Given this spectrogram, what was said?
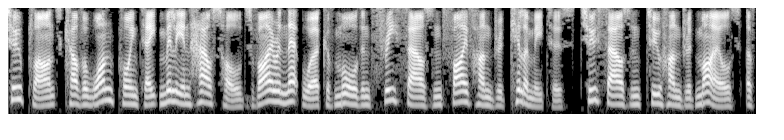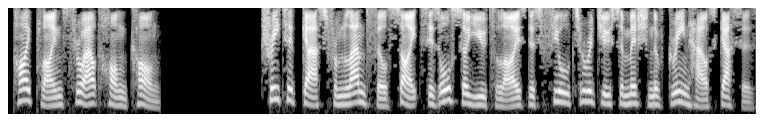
two plants cover 1.8 million households via a network of more than 3,500 kilometers (2,200 miles) of pipelines throughout Hong Kong. Treated gas from landfill sites is also utilized as fuel to reduce emission of greenhouse gases.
